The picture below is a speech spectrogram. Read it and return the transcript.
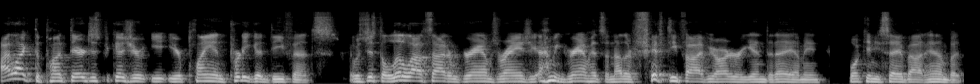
I like the punt there just because you're you're playing pretty good defense. It was just a little outside of Graham's range. I mean, Graham hits another 55 yarder again today. I mean, what can you say about him? But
